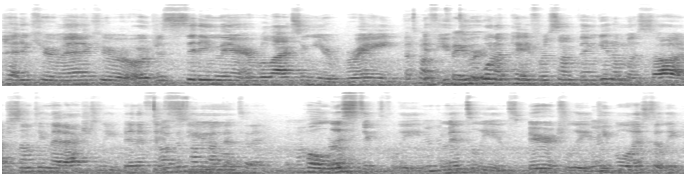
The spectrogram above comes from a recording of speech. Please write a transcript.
pedicure, manicure, or just sitting there and relaxing your brain. That's my if you favorite. do want to pay for something, get a massage, something that actually benefits I was just you talking about that today. with holistically. Mentally, and spiritually. Mhm. People instantly,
